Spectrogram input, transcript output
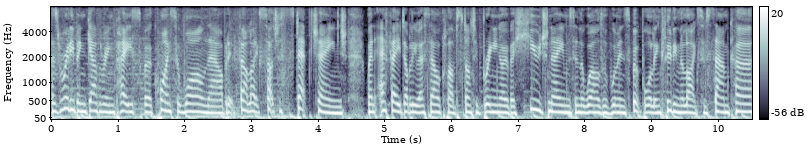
has really been gathering pace for quite a while now, but it felt like such a step change when FAWSL clubs started bringing over huge names in the world of women's football, including the likes of Sam Kerr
